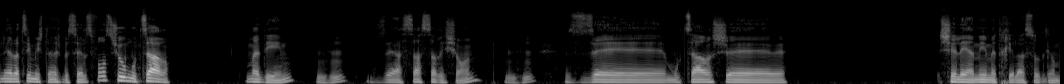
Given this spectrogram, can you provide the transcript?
נאלצים להשתמש ב Salesforce, שהוא מוצר מדהים. זה הסאס הראשון. זה מוצר ש... שלימים התחיל לעשות גם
